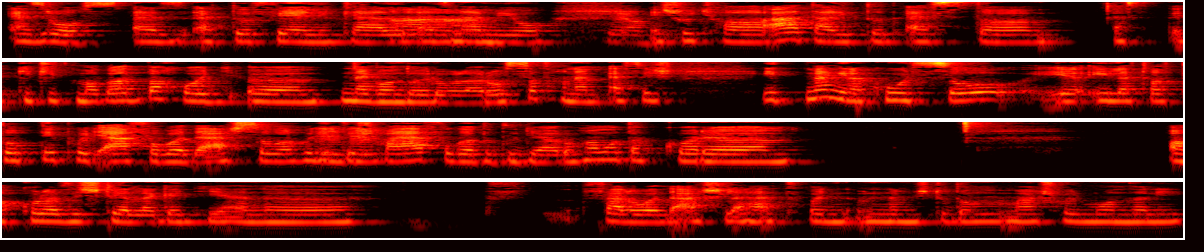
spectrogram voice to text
ez rossz, ez ettől félni kell, Á. ez nem jó. Ja. És hogyha átállítod ezt, a, ezt egy kicsit magadba, hogy ö, ne gondolj róla rosszat, hanem ezt is, itt megint a kulcs szó, illetve a top tip, hogy elfogadás, szóval, hogy itt is, Mhm. ha elfogadod ugye a rohamot, akkor ö, akkor az is tényleg egy ilyen ö, feloldás lehet, vagy nem is tudom máshogy mondani.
